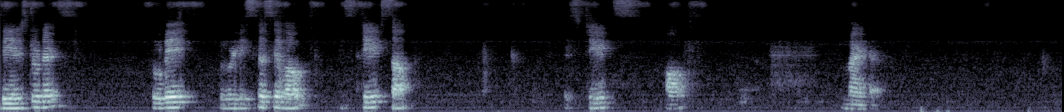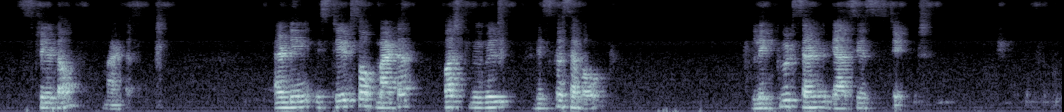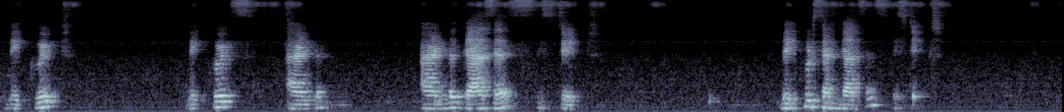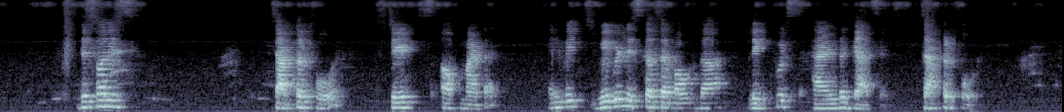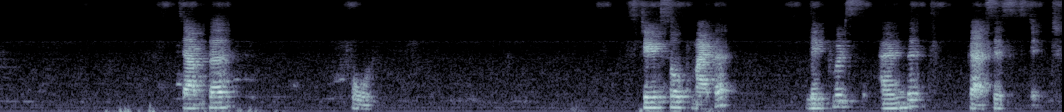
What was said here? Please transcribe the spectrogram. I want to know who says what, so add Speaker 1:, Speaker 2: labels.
Speaker 1: Dear students, today we will discuss about states of states of matter. State of matter. And in states of matter, first we will discuss about liquids and gaseous state. Liquid, liquids and and gaseous state. Liquids and gases state. This one is chapter 4 states of matter in which we will discuss about the liquids and the gases chapter 4 chapter 4 states of matter liquids and gases state.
